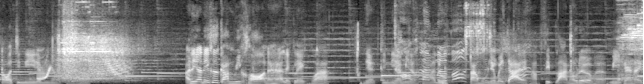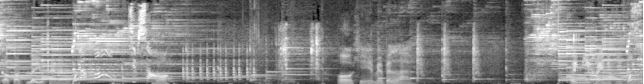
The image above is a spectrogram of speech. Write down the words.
เขาว่าจินนี่เนี่ยมีนางฟ้าอันนี้อันนี้คือการวิเคราะห์นะฮะ เล็กๆว่าเนี่ยจินเนี่ยมีนางฟ้าดูตังค์ผมยังไม่จ่ายเลยครับสิบล้านเท่าเดิมฮะมีแค่ไหนก็ก็เหลืออยู่แค่นั้นดับเบิลสิบสองเนาะโอเคไม่เป็นไรไม่มีใครในที่นี้มี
